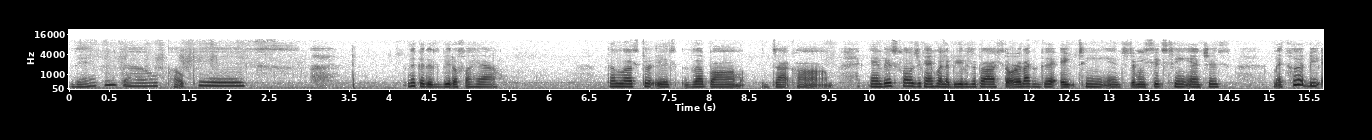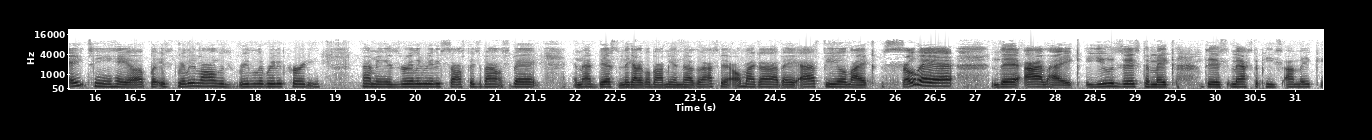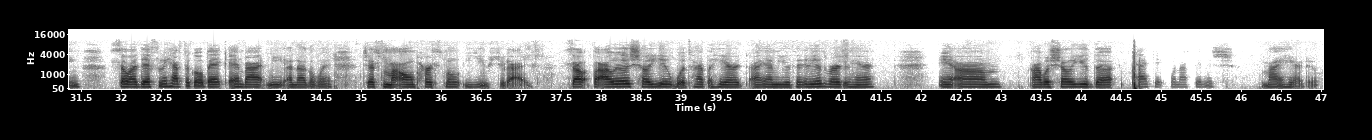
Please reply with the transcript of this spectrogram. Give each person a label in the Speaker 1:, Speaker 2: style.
Speaker 1: There we go. Focus. Look at this beautiful hair. The luster is thebomb.com. And this closure came from the beauty supply store. like a good 18 inch, I mean 16 inches. It could be 18 hair, but it's really long. It's really, really pretty. I mean, it's really, really soft. It's bounced back. And I definitely got to go buy me another. I said, oh my God, babe, I feel like so bad that I like use this to make this masterpiece I'm making. So I definitely have to go back and buy me another one just for my own personal use, you guys. So, but I will show you what type of hair I am using. It is virgin hair. And um, I will show you the packet when I finish my hairdo.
